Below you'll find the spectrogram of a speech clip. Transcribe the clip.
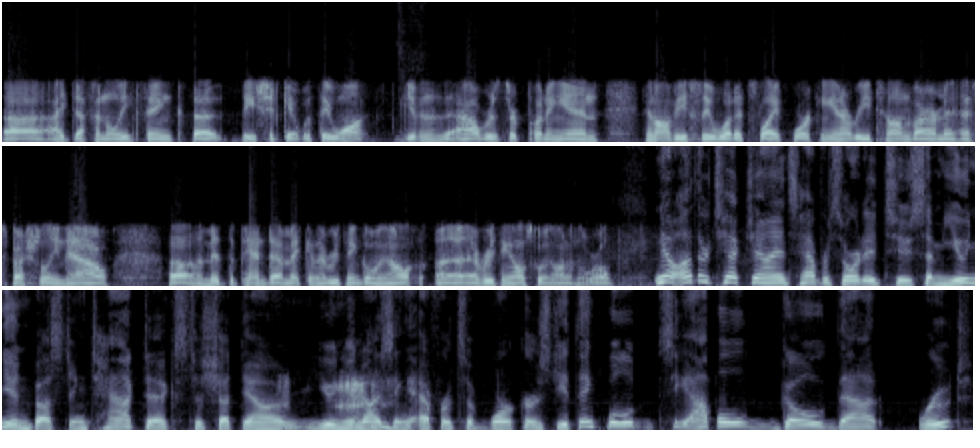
uh, I definitely think that they should get what they want, given the hours they're putting in, and obviously what it's like working in a retail environment, especially now uh, amid the pandemic and everything going on, uh, everything else going on in the world. Now, other tech giants have resorted to some union busting tactics to shut down unionizing efforts of workers. Do you think we'll see Apple go that route?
